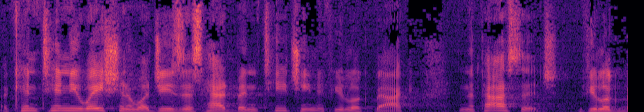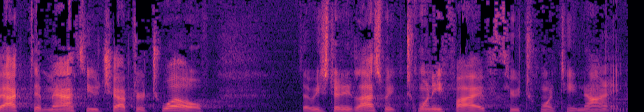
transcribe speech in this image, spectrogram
a continuation of what Jesus had been teaching if you look back in the passage. If you look back to Matthew chapter 12 that we studied last week, 25 through 29.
